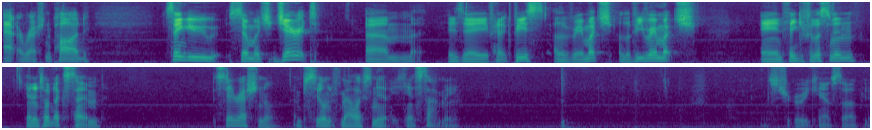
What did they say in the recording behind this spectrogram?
at Irrational Pod. Thank you so much, Jarrett. Um, it is a fantastic piece. I love you very much. I love you very much, and thank you for listening. And until next time, stay rational. I'm stealing it from Alex Neil. You can't stop me. It's true. We can't stop you.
